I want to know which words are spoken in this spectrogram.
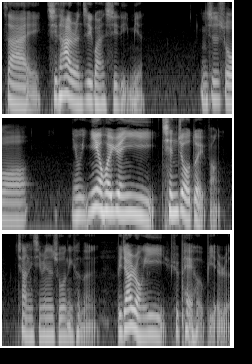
在其他人际关系里面，你是说，你你也会愿意迁就对方？像你前面说，你可能比较容易去配合别人。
